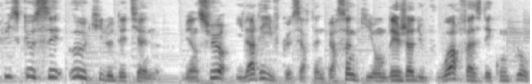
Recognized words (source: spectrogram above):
puisque c'est eux qui le détiennent. Bien sûr, il arrive que certaines personnes qui ont déjà du pouvoir fassent des complots.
